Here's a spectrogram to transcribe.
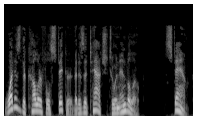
What is the colorful sticker that is attached to an envelope? Stamp.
